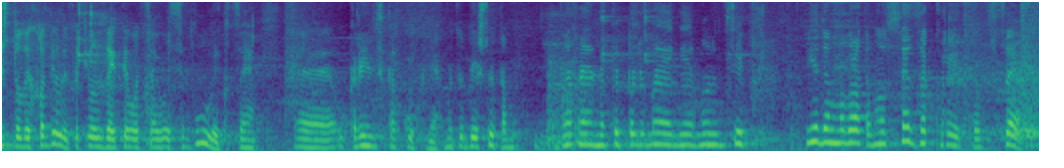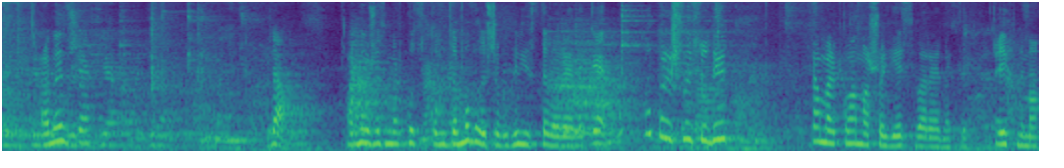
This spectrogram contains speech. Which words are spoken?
Їздили, ходили, хотіли зайти в оцей ось вулик, це е, українська кухня. Ми туди йшли, там вареники, пельмені, млинці. Їдемо брати, воно все закрито, все. А ми вже, да. а ми вже з Маркусиком домовили, що будемо їсти вареники. Ну, прийшли сюди, там реклама, що є вареники, а їх нема.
